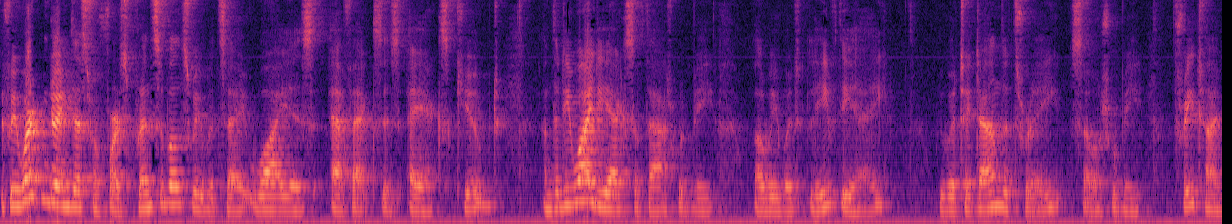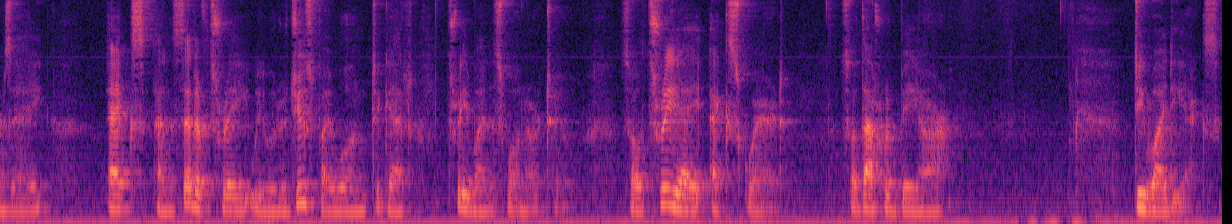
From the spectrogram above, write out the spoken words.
If we weren't doing this from first principles, we would say y is fx is ax cubed. And the dy dx of that would be, well, we would leave the a, we would take down the 3, so it would be 3 times a, x, and instead of 3, we would reduce by 1 to get 3 minus 1 or 2. So 3ax squared. So that would be our dy dx.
